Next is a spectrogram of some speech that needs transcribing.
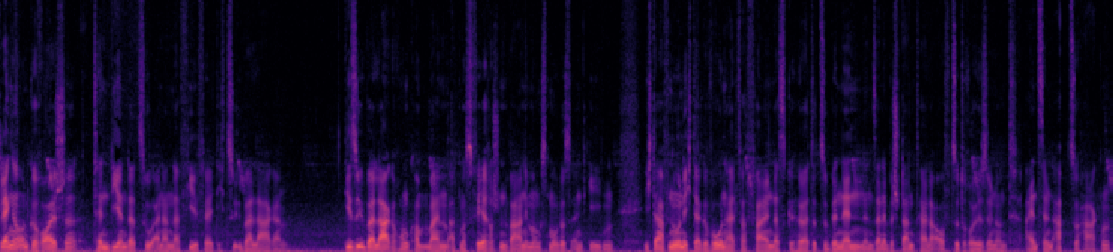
Klänge und Geräusche tendieren dazu, einander vielfältig zu überlagern. Diese Überlagerung kommt meinem atmosphärischen Wahrnehmungsmodus entgegen. Ich darf nur nicht der Gewohnheit verfallen, das Gehörte zu benennen, in seine Bestandteile aufzudröseln und einzeln abzuhaken,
